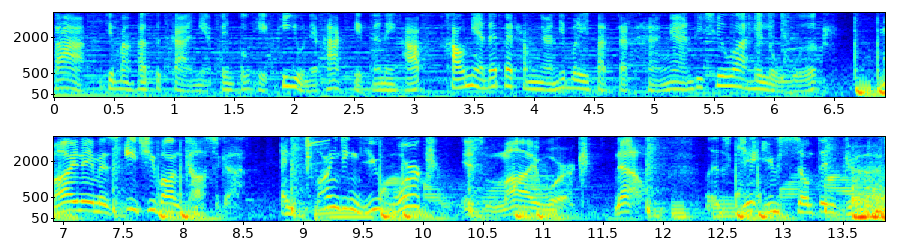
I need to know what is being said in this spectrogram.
ซ่าอิจิบังคาสึกะเนี่ยเป็นตัวเอกที่อยู่ในภาค 7 นั่นเองครับ เขาเนี่ยได้ไปทำงานที่บริษัทจัดหางานที่ชื่อว่า Hello Work My name is Ichiban Kasuga, and finding you work is my work. Now, let's get you something good.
